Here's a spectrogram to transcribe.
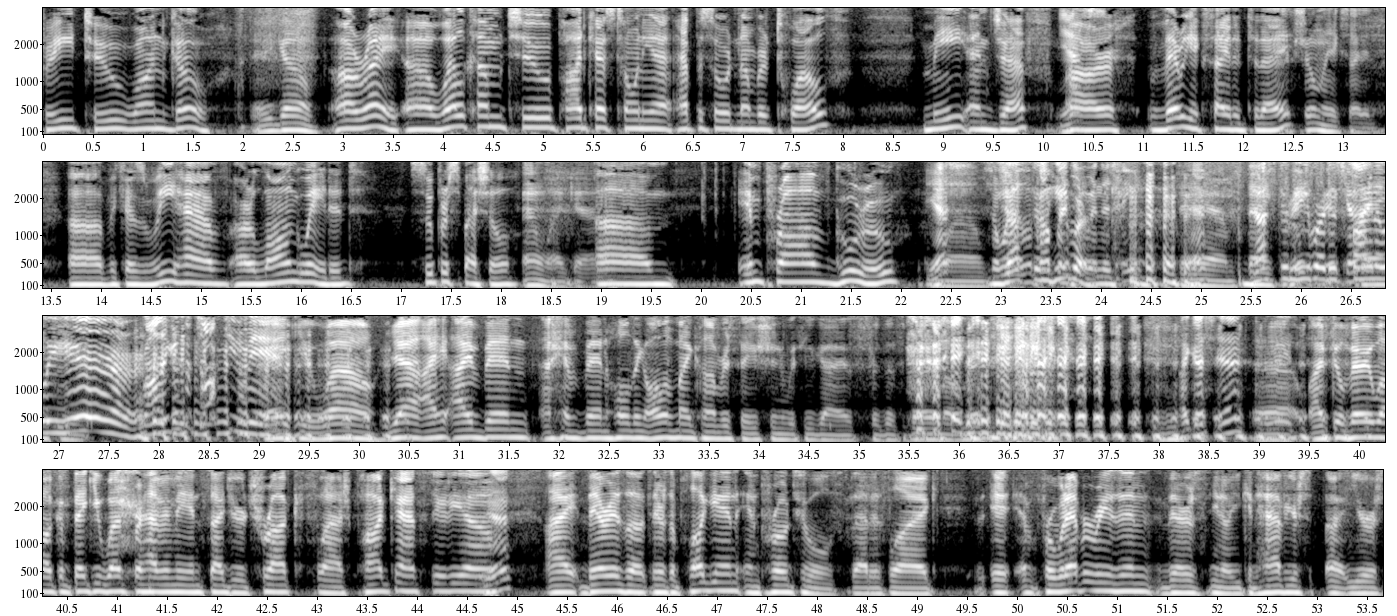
Three, two, one, go. There you go. All right. Uh, welcome to Podcastonia episode number 12. Me and Jeff Yes. are very excited today Extremely excited. uh, because we have our long awaited, super special Oh my god. um, improv guru, Yes. Wow. Someone Justin to look up Hebert. into in the scene. Damn. Justin great, Hebert great is guy. finally here. Finally get to talk to you, man. Thank you. Wow. Yeah, I I've been I have been holding all of my conversation with you guys for this very moment. I guess yeah. I Uh, I feel very welcome. Thank you, Wes, for having me inside your truck slash podcast studio. yeah. I there is a there's a plugin in Pro Tools that is like it for whatever reason there's you know you can have your uh, your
